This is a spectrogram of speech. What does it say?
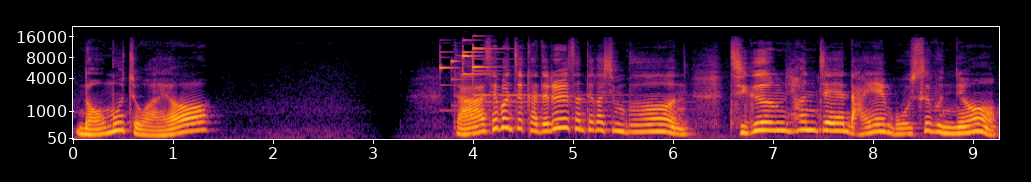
너무 좋아요. 자, 세 번째 카드를 선택하신 분. 지금 현재 나의 모습은요.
